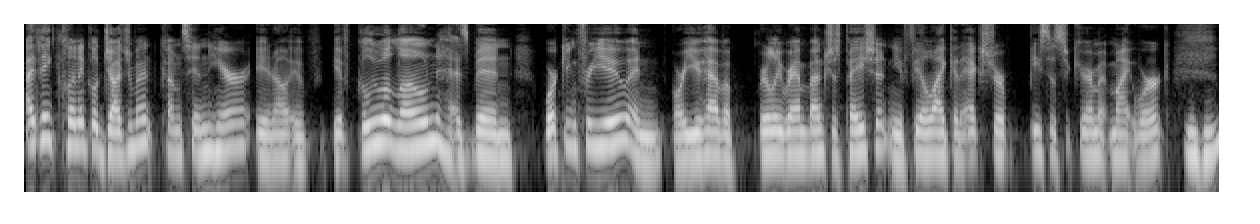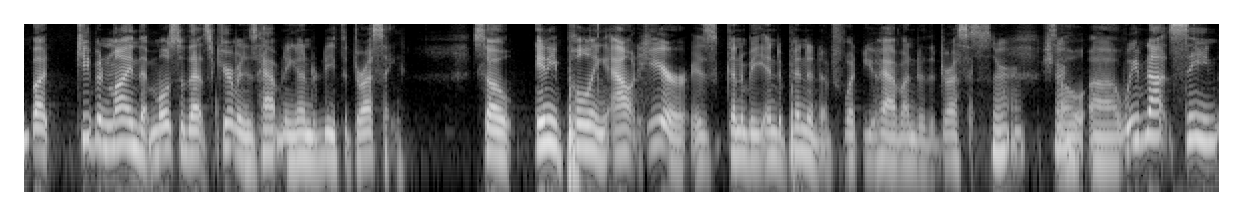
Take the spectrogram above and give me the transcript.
I think clinical judgment comes in here. You know, if if glue alone has been working for you, and or you have a really rambunctious patient and you feel like an extra piece of securement might work, Mhm. but keep in mind that most of that securement is happening underneath the dressing. So any pulling out here is going to be independent of what you have under the dressing. Sure. Sure. So uh, we've not seen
